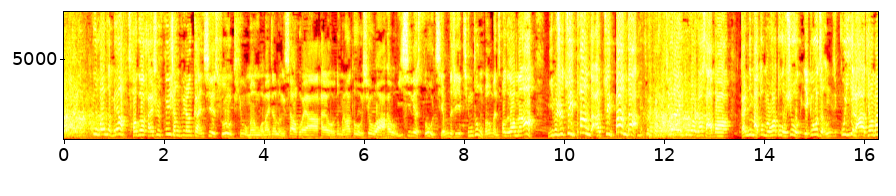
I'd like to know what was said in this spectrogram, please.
不管怎么样，曹哥还是非常非常感谢所有听我们我们讲冷笑话呀，还有东北话脱口秀啊，还有一系列所有节目的这些听众朋友们、曹子高们啊，你们是最胖的啊，最棒的！接下来一个目标知道啥不？赶紧把东北话脱口秀也给我整过亿了啊，听到没？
